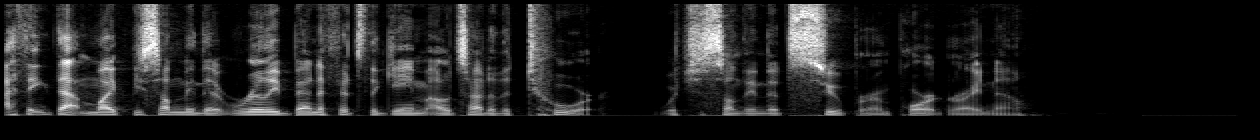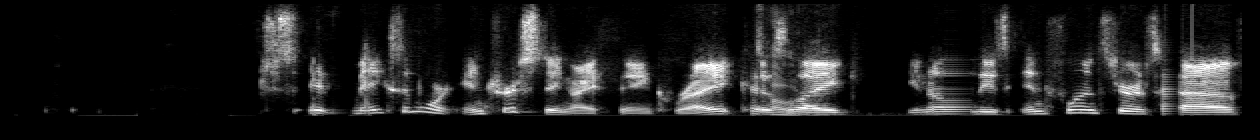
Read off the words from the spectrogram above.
I think that might be something that really benefits the game outside of the tour, which is something that's super important right now it makes it more interesting i think right because totally. like you know, these influencers have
